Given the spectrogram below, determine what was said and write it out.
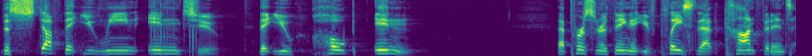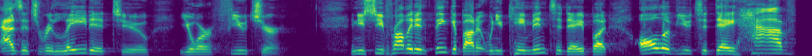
the stuff that you lean into, that you hope in. That person or thing that you've placed that confidence as it's related to your future. And you see, you probably didn't think about it when you came in today, but all of you today have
